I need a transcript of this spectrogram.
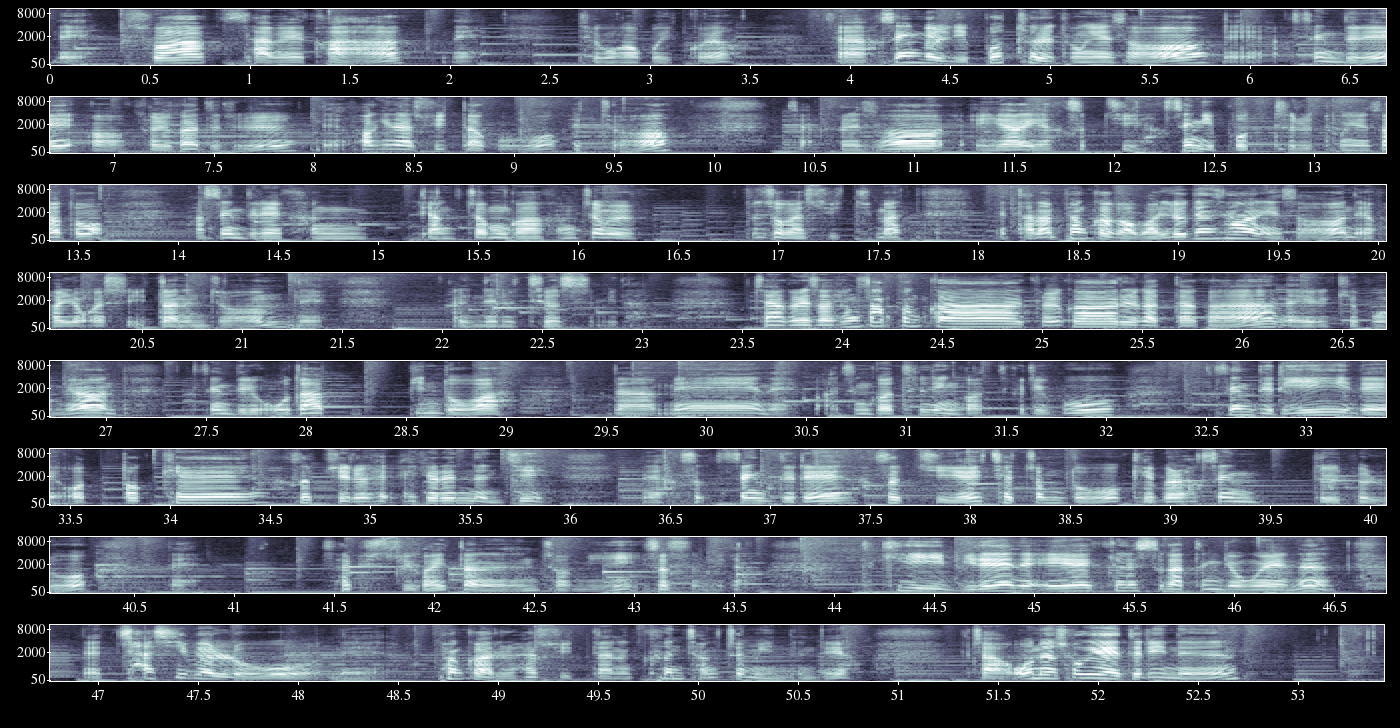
네, 수학, 사회, 과학 네, 제공하고 있고요. 자, 학생별 리포트를 통해서 네, 학생들의 어, 결과들을 네, 확인할 수 있다고 했죠. 자, 그래서 AI 학습지 학생 리포트를 통해서도 학생들의 강, 양점과 강점을 분석할 수 있지만 네, 단원 평가가 완료된 상황에서 네, 활용할 수 있다는 점 네, 안내를 드렸습니다. 자, 그래서 형상 평가 결과를 갖다가 네, 이렇게 보면 학생들이 오답 빈도와 그 다음에 네, 맞은 것, 틀린 것, 그리고 학생들이 네, 어떻게 학습지를 해- 해결했는지 네, 학생들의 학습지의 채점도 개별 학생들별로 네, 살필 수가 있다는 점이 있었습니다. 특히 미래의 AI 클래스 같은 경우에는 네, 차시별로 네, 평가를 할 수 있다는 큰 장점이 있는데요. 자, 오늘 소개해드리는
